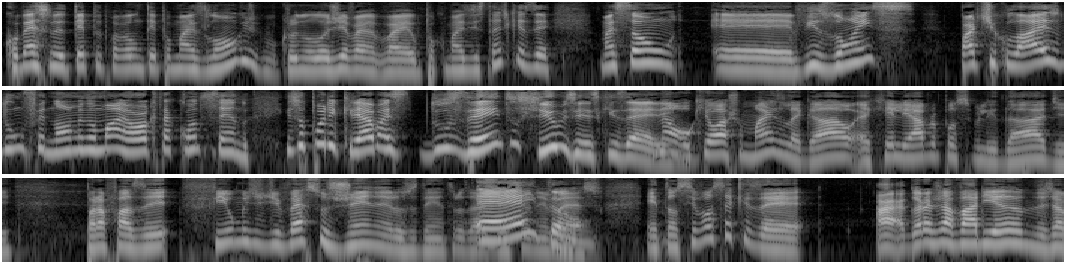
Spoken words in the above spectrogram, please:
Começa no tempo, para um tempo mais longo, a cronologia vai, vai um pouco mais distante, quer dizer, mas são é, visões particulares de um fenômeno maior que está acontecendo. Isso pode criar mais 200 filmes se eles quiserem. Não, o que eu acho mais legal é que ele abre a possibilidade para fazer filmes de diversos gêneros dentro da- É, desse então. universo. Então, se você quiser. ah, Agora já variando, já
